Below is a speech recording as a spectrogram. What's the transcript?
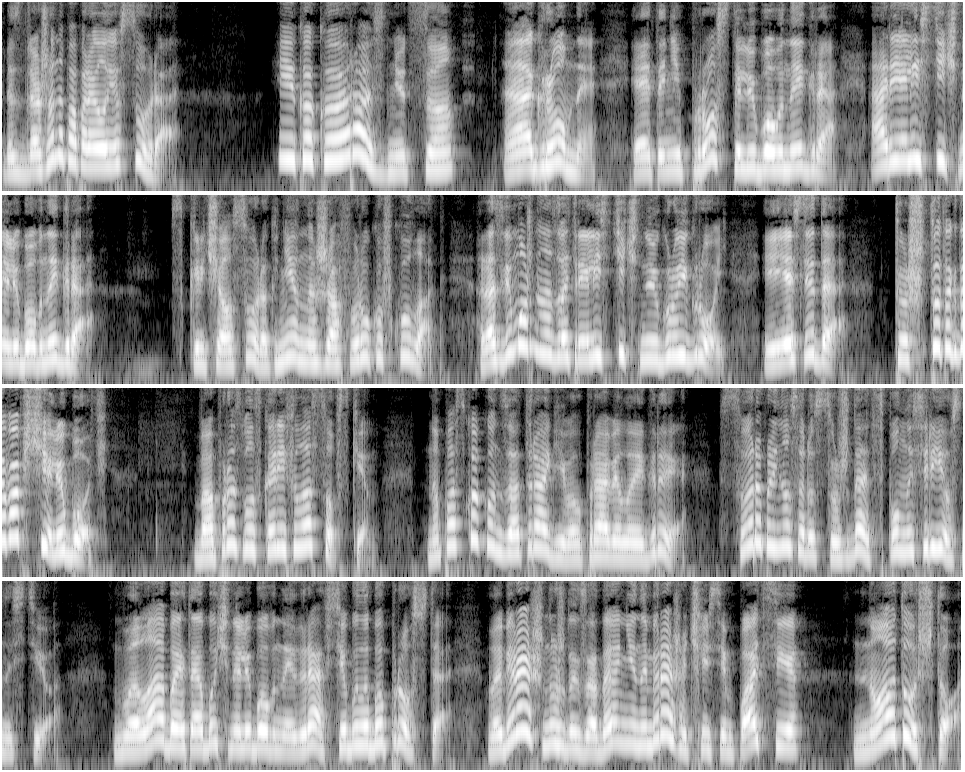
Раздраженно поправил ее Сура. «И какая разница?» «Огромная! Это не просто любовная игра, а реалистичная любовная игра!» Скричал Сора, гневно сжав руку в кулак. «Разве можно назвать реалистичную игру игрой? И если да, то что тогда вообще любовь?» Вопрос был скорее философским, но поскольку он затрагивал правила игры, Сора принялся рассуждать с полной серьезностью. Была бы это обычная любовная игра, все было бы просто. Выбираешь нужные задания, набираешь очки симпатии. Ну а тут что?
